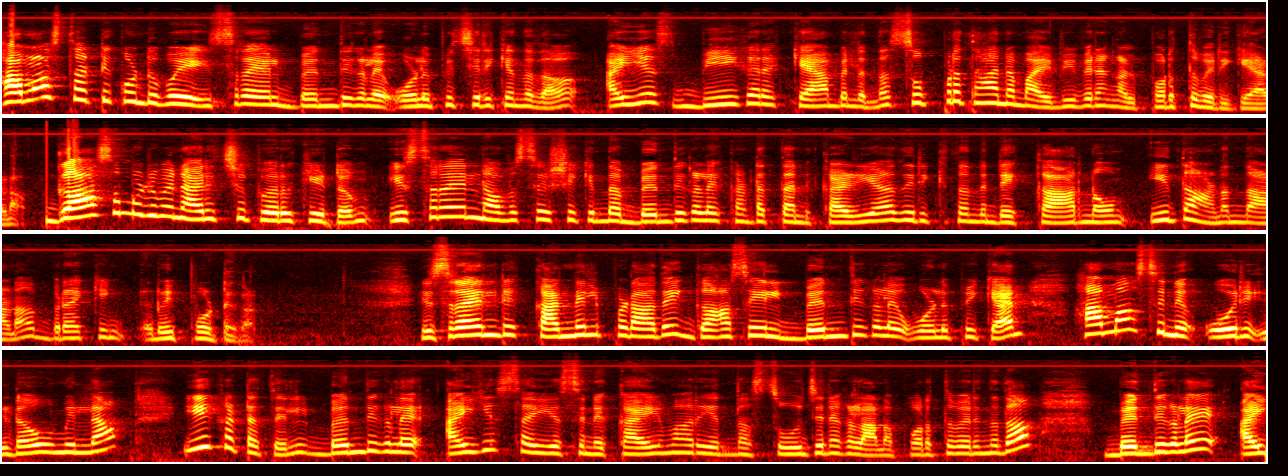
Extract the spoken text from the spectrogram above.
ഹമാസ് തട്ടിക്കൊണ്ടുപോയ ഇസ്രായേൽ ബന്ദികളെ ഒളിപ്പിച്ചിരിക്കുന്നത് ഐ എസ് ഭീകര ക്യാമ്പിലെന്ന് സുപ്രധാനമായ വിവരങ്ങൾ പുറത്തുവരികയാണ്. ഗാസ മുഴുവൻ അരിച്ചു പെറുക്കിയിട്ടും ഇസ്രായേലിന് അവശേഷിക്കുന്ന ബന്ദികളെ കണ്ടെത്താൻ കഴിയാതിരിക്കുന്നതിന്റെ കാരണവും ഇതാണെന്നാണ് ബ്രേക്കിംഗ് റിപ്പോർട്ടുകൾ. ഇസ്രായേലിന്റെ കണ്ണിൽപ്പെടാതെ ഗാസയിൽ ബന്ദികളെ ഒളിപ്പിക്കാൻ ഹമാസിന് ഒരു ഇടവുമില്ല. ഈ ഘട്ടത്തിൽ ബന്ദികളെ ഐ എസ് ഐ എസിന് കൈമാറിയെന്ന സൂചനകളാണ് പുറത്തുവരുന്നത്. ബന്ദികളെ ഐ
